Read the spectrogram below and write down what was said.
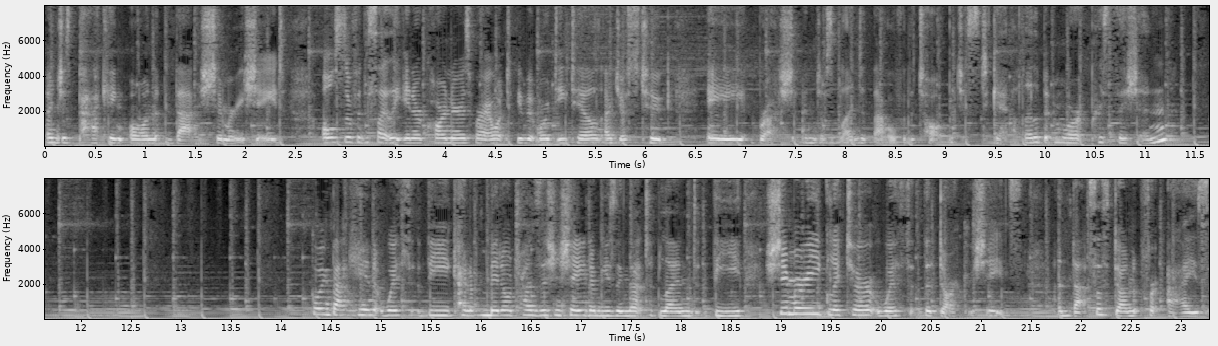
and just packing on that shimmery shade. Also for the slightly inner corners where I want to be a bit more detailed, I just took a brush and just blended that over the top just to get a little bit more precision. Going back in with the kind of middle transition shade, I'm using that to blend the shimmery glitter with the darker shades. And that's us done for eyes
